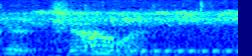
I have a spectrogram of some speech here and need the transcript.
Look at it.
